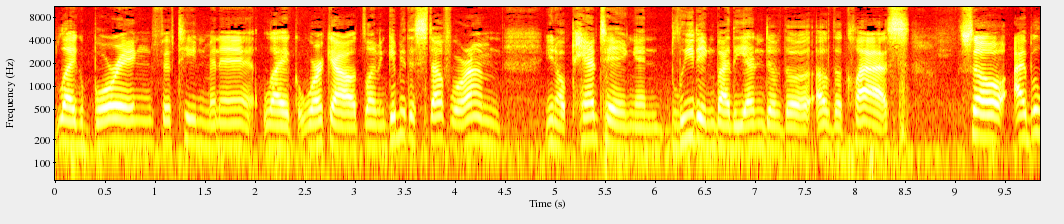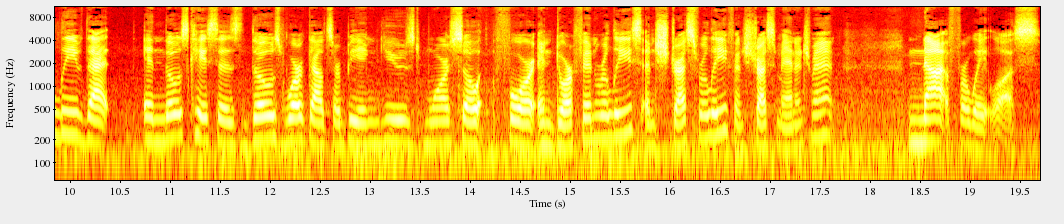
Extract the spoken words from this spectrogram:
like boring 15 minute like workouts. I mean, give me the stuff where I'm, you know, panting and bleeding by the end of the of the class. So, I believe that in those cases, those workouts are being used more so for endorphin release and stress relief and stress management, not for weight loss.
